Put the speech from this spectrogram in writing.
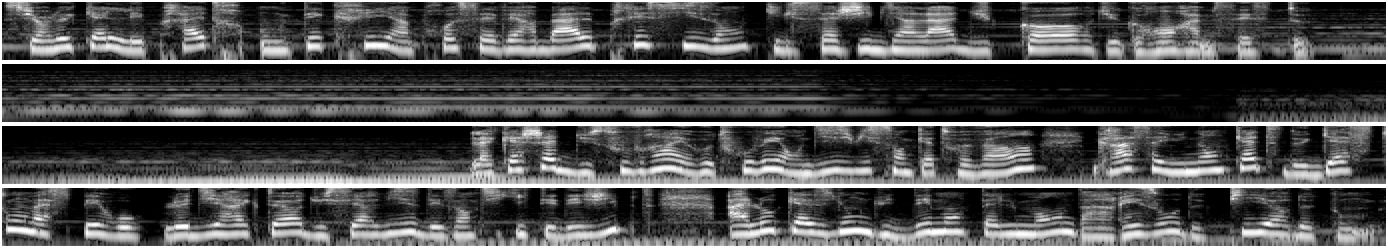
sur lequel les prêtres ont écrit un procès verbal précisant qu'il s'agit bien là du corps du grand Ramsès II. La cachette du souverain est retrouvée en 1881 grâce à une enquête de Gaston Maspero, le directeur du service des antiquités d'Égypte, à l'occasion du démantèlement d'un réseau de pilleurs de tombes.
